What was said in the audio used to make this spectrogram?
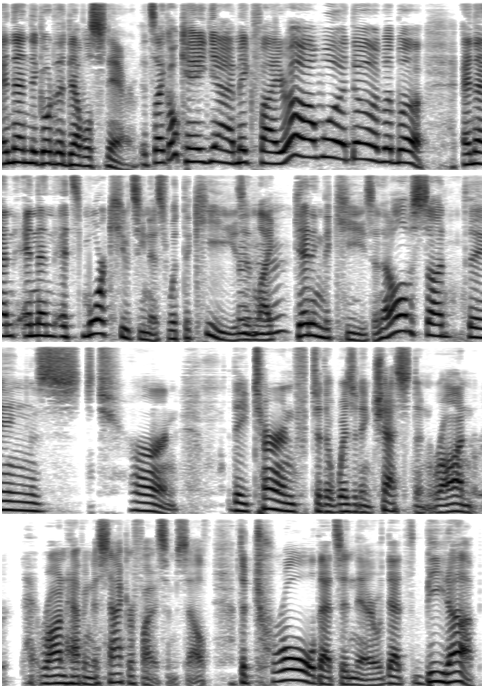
And then they go to the devil's snare. It's like, okay, yeah, make fire. Oh, wood, blah, blah, blah. And then and then it's more cutesiness with the keys and Mm-hmm. like getting the keys. And then all of a sudden things turn. They turn to the wizarding chess and Ron Ron having to sacrifice himself. The troll that's in there that's beat up.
